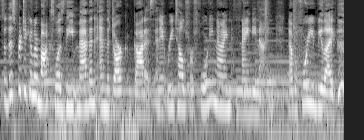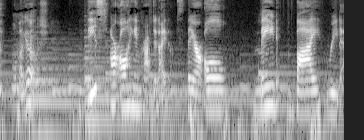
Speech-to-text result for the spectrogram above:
So this particular box was the Mabon and the Dark Goddess and it retailed for $49.99. Now before you be like, oh my gosh, these are all handcrafted items. They are all made by Rita,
